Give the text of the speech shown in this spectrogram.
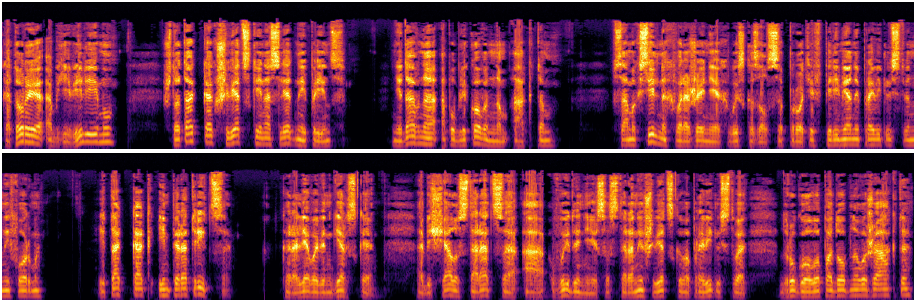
которые объявили ему, что так как шведский наследный принц недавно опубликованным актом в самых сильных выражениях высказался против перемены правительственной формы, и так как императрица, королева венгерская, обещала стараться о выдании со стороны шведского правительства другого подобного же акта,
